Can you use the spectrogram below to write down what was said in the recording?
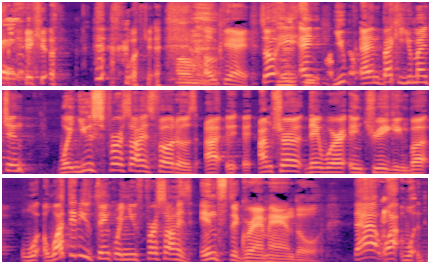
it. Um, okay, so and you and Becky, you mentioned when you first saw his photos. I, I'm sure they were intriguing, but wh- what did you think when you first saw his Instagram handle? That what, what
